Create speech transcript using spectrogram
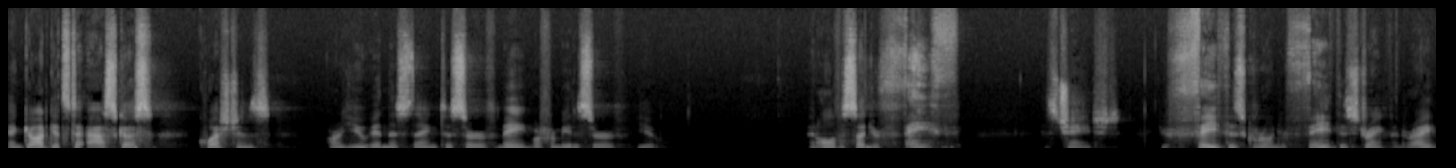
And God gets to ask us questions Are you in this thing to serve me or for me to serve you? And all of a sudden, your faith has changed. Your faith has grown. Your faith is strengthened, right?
